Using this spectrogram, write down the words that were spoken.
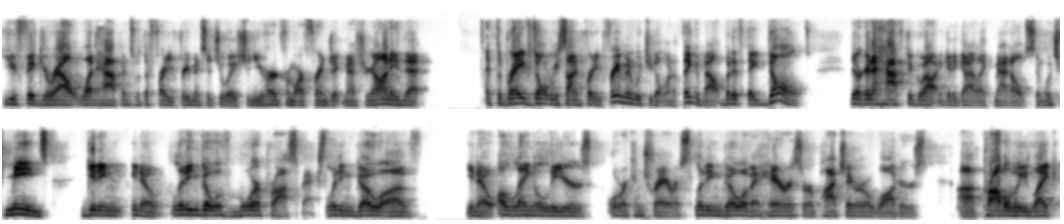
you figure out what happens with the Freddie Freeman situation. You heard from our friend Jake Mastriani that if the Braves don't resign Freddie Freeman, which you don't want to think about, but if they don't, they're going to have to go out and get a guy like Matt Olson, which means getting, you know, letting go of more prospects, letting go of, you know, a Langeliers or a Contreras, letting go of a Harris or a Pache or a Waters. Uh, probably like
